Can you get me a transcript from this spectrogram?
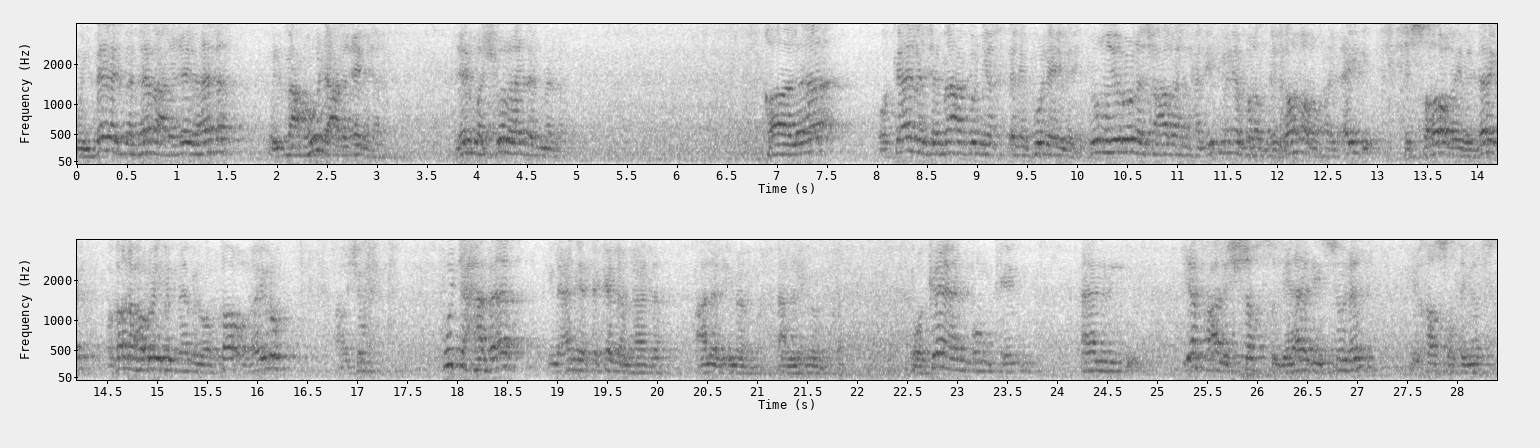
والبلد مذهب على غير هذا. والمعهود على غير هذا. غير مشهور هذا المذهب. قال وكان جماعة يختلفون إليه يظهرون شعار الحديث من يفرض بالغمر ورفع الأيدي في الصلاة وغير ذلك. وقال حريث بن أبي الوقاء وغيره. أو شوف فتح باب إلى أن يتكلم هذا على الإمام على الإمام. وكان ممكن أن يفعل الشخص بهذه السنن بخاصة نفسه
